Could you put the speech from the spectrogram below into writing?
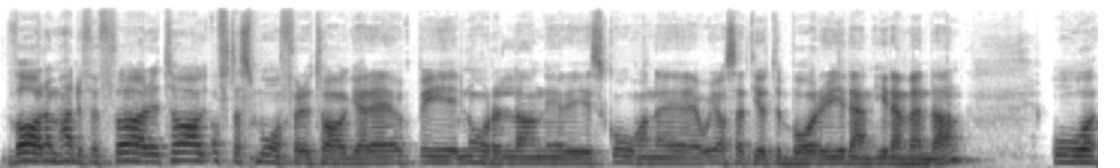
Vad de hade för företag, ofta småföretagare uppe i Norrland, nere i Skåne och jag satt i Göteborg i den, i den vändan. Och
